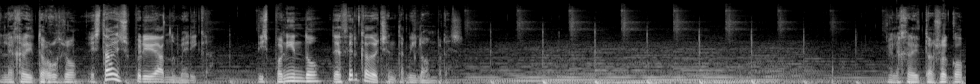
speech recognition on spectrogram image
El ejército ruso estaba en superioridad numérica, disponiendo de cerca de 80.000 hombres. El ejército sueco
